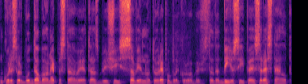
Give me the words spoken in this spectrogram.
un kuras varbūt dabā nepastāvēja. Tās bija šīs Savienoto Republiku robežas, tad bijusī PSRS telpa.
